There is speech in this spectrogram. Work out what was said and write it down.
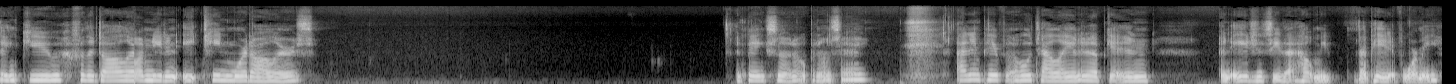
Thank you for the dollar. I'm needing 18 more dollars. The bank's not open on Saturday. I didn't pay for the hotel. I ended up getting an agency that helped me, that paid it for me.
